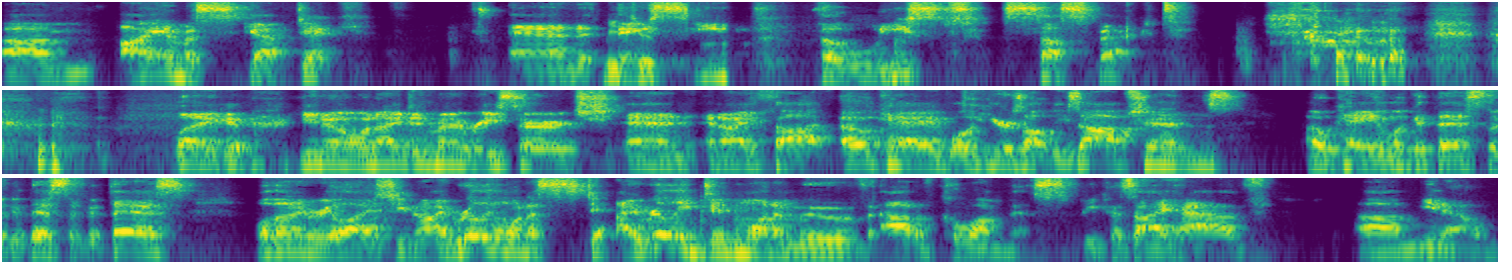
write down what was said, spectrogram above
um, I am a skeptic, and Me they too. seem the least suspect. like you know when i did my research and and i thought okay well here's all these options okay look at this look at this look at this well then i realized you know i really want to st- i really didn't want to move out of columbus because i have um, you know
